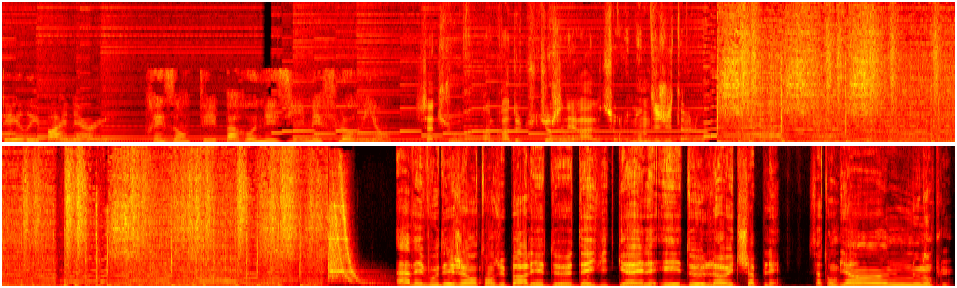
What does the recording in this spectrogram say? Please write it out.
Daily Binary. Présenté par Onésime et Florian. Chaque jour, un brin de culture générale sur le monde digital. Avez-vous déjà entendu parler de David Gale et de Lloyd Chapley? Ça tombe bien, nous non plus.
